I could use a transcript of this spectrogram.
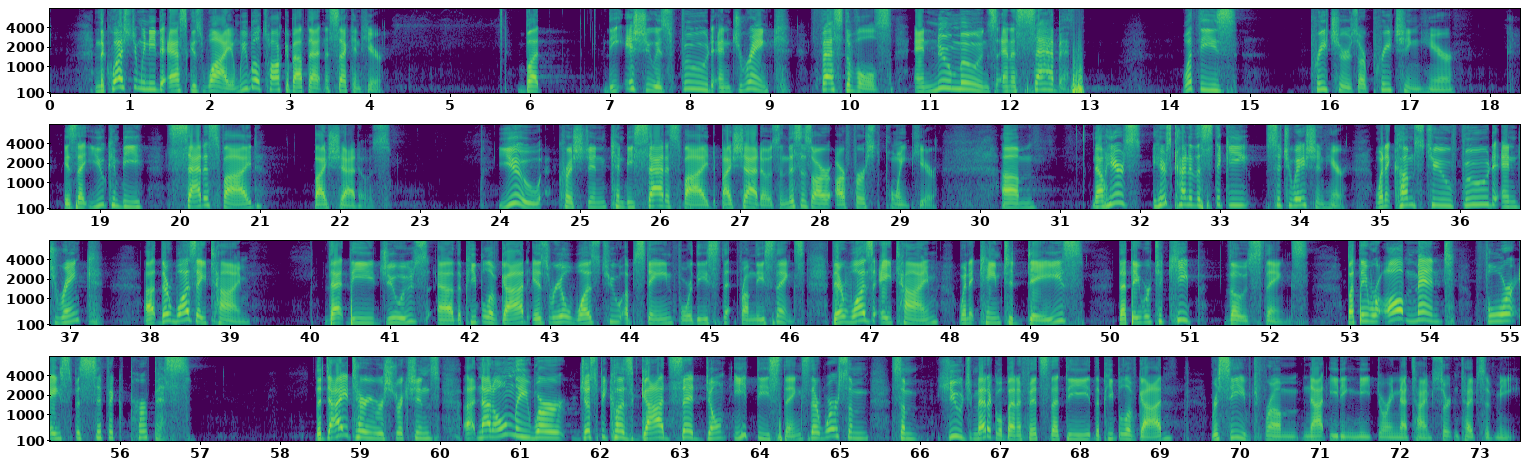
And the question we need to ask is why? And we will talk about that in a second here. But the issue is food and drink, festivals and new moons and a Sabbath. What these preachers are preaching here is that you can be satisfied by shadows. You, Christian, can be satisfied by shadows. And this is our, our first point here. Um, now, here's, here's kind of the sticky situation here. When it comes to food and drink, uh, there was a time that the Jews, uh, the people of God, Israel, was to abstain for these th- from these things. There was a time when it came to days that they were to keep those things, but they were all meant for a specific purpose. The dietary restrictions uh, not only were just because God said don't eat these things, there were some, some huge medical benefits that the, the people of God received from not eating meat during that time, certain types of meat.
